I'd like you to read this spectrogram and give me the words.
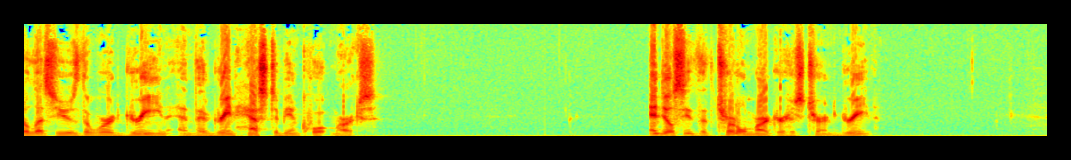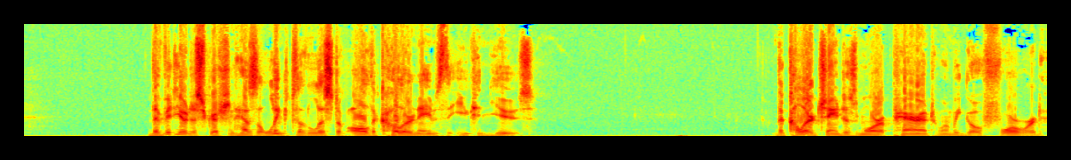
So let's use the word green, and the green has to be in quote marks. And you'll see that the turtle marker has turned green. The video description has a link to the list of all the color names that you can use. The color change is more apparent when we go forward.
